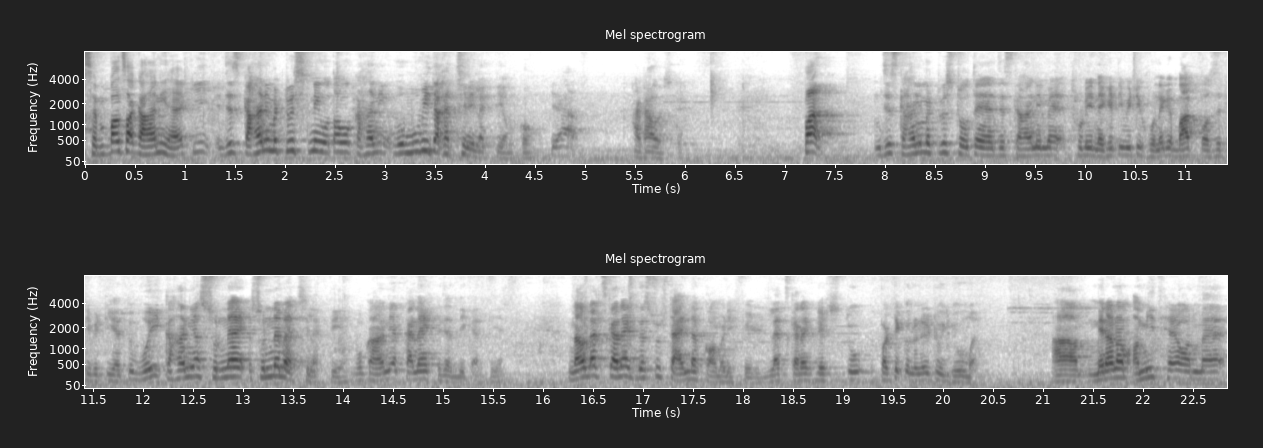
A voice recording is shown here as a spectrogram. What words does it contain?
सिंपल सा कहानी है कि जिस कहानी में ट्विस्ट नहीं होता वो कहानी वो मूवी तक अच्छी नहीं लगती हमको। यार हटाओ इसको। पर जिस कहानी में ट्विस्ट होते हैं, जिस कहानी में थोड़ी नेगेटिविटी होने के बाद पॉजिटिविटी है तो वही कहानियाँ सुनने सुनने में अच्छी लगती है। वो कहानियाँ कनेक्ट जल्दी करती है। Now let's connect this to stand up comedy field let's connect this to particularly to human मेरा नाम अमित है और मैं,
